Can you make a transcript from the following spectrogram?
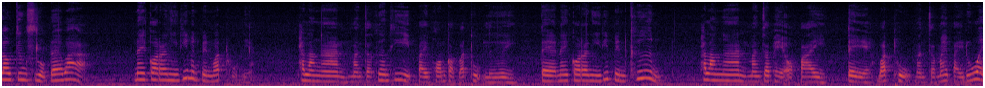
เราจึงสรุปได้ว่า ในกรณีที่มันเป็นวัตถุเนี่ย พลังงานมันจะเคลื่อนที่ไปพร้อมกับวัตถุเลย แต่ในกรณีที่เป็นคลื่น พลังงานมันจะแผ่ออกไป แต่วัตถุมันจะไม่ไปด้วย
